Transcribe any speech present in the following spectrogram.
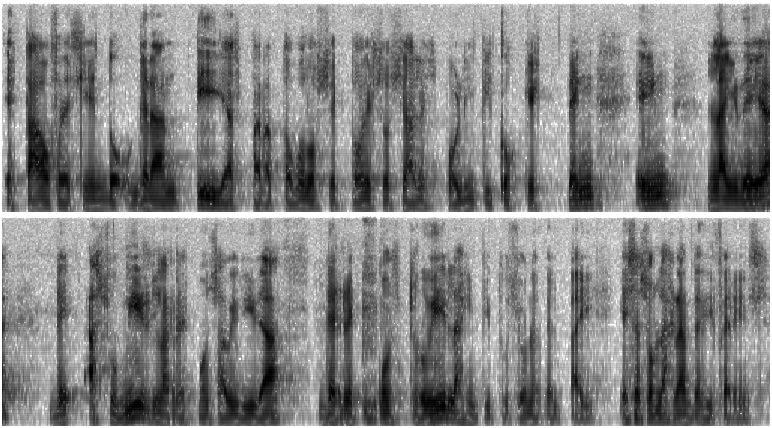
está ofreciendo garantías para todos los sectores sociales políticos que estén en la idea de asumir la responsabilidad de reconstruir las instituciones del país. Esas son las grandes diferencias.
